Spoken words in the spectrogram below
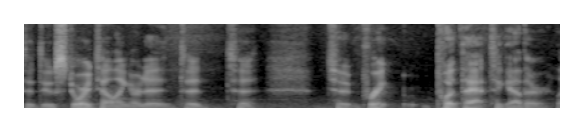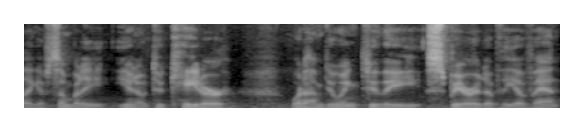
to do storytelling or to to to to break put that together. Like if somebody you know to cater what I'm doing to the spirit of the event,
